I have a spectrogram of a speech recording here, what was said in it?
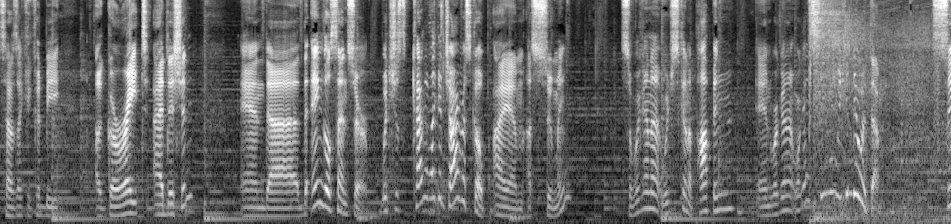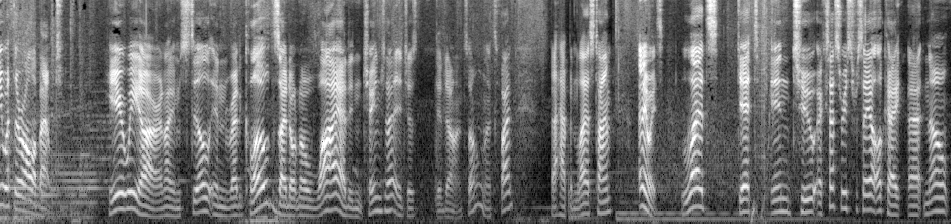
Sounds like it could be a great addition. And uh, the angle sensor, which is kind of like a gyroscope, I am assuming. So we're gonna we're just gonna pop in and we're gonna we're gonna see what we can do with them. See what they're all about. Here we are, and I am still in red clothes. I don't know why I didn't change that. It just did it on its own. That's fine. That happened last time. Anyways, let's get into accessories for sale. Okay, uh, no,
